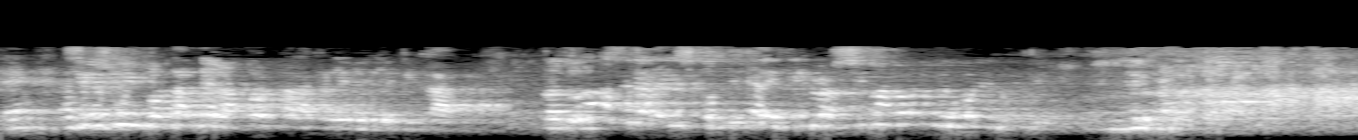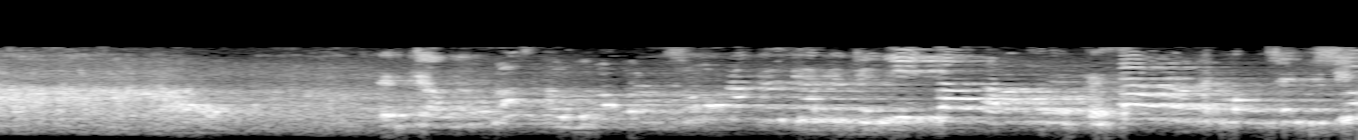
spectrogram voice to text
¿Eh? Así que es muy importante la puerta a la que debe de picar. Pero tú no vas a ir a la discoteca decirlo así, Manolo, me huele no Es que algunos, algunos personas que es pequeñita, acaban de empezar, no tengo mucha ilusión,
